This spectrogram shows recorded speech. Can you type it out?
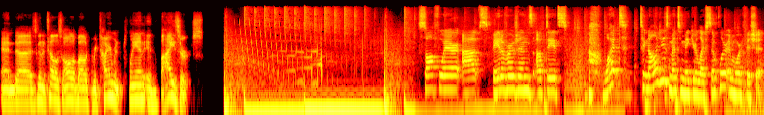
and uh, is going to tell us all about retirement plan advisors. Software, apps, beta versions, updates. What? Technology is meant to make your life simpler and more efficient,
